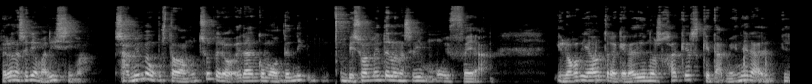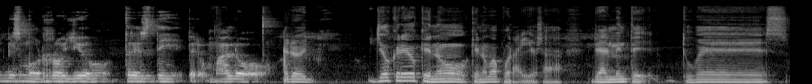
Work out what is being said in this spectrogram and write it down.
Era una serie malísima. O sea, a mí me gustaba mucho, pero era como técnic- visualmente era una serie muy fea. Y luego había otra que era de unos hackers que también era el mismo rollo 3D, pero malo. Yo creo que no, que no va por ahí. O sea, realmente tú ves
